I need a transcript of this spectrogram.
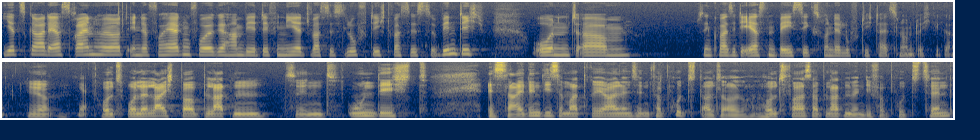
jetzt gerade erst reinhört, in der vorherigen Folge haben wir definiert, was ist luftdicht, was ist winddicht und ähm, sind quasi die ersten Basics von der Luftdichtheitsnorm durchgegangen. Ja. ja. Holzwolle Leichtbauplatten sind undicht, es sei denn, diese Materialien sind verputzt. Also Holzfaserplatten, wenn die verputzt sind,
